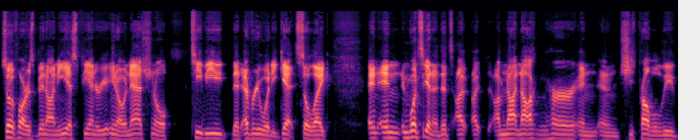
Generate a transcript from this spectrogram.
so far has been on ESPN or you know national TV that everybody gets. So like, and and and once again, that's I, I I'm not knocking her, and and she's probably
